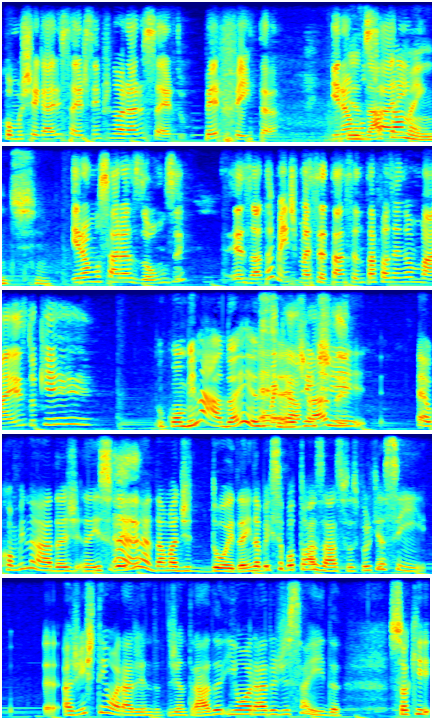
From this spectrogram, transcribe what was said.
como chegar e sair sempre no horário certo. Perfeita. Ir almoçar, em- Exatamente. ir almoçar às 11. Exatamente, mas você, tá, você não tá fazendo mais do que. O combinado é isso. É que É, é a a gente. frase? É, o combinado. Isso daí É. não é dar uma de doida. Ainda bem que você botou as aspas, porque assim, é, a gente tem um horário de- entrada e um horário de saída. Só que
